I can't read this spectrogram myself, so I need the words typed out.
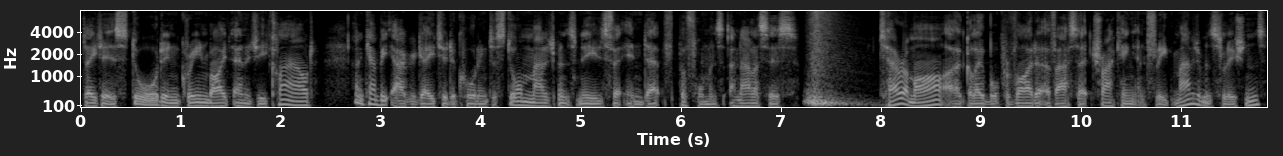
Data is stored in Greenbyte Energy Cloud and can be aggregated according to Storm Management's needs for in-depth performance analysis. Terramar, a global provider of asset tracking and fleet management solutions,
